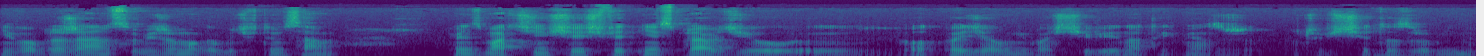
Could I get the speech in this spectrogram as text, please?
nie wyobrażałem sobie, że mogę być w tym sam. Więc Marcin się świetnie sprawdził, y, odpowiedział mi właściwie natychmiast, że oczywiście to zrobimy.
